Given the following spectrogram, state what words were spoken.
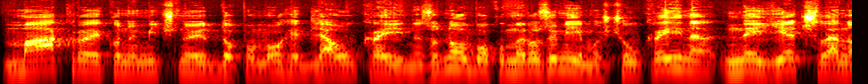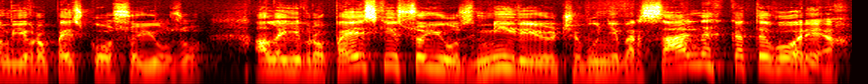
макроекономічної допомоги для України? З одного боку, ми розуміємо, що Україна не є членом Європейського союзу, але Європейський Союз, міряючи в універсальних категоріях,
